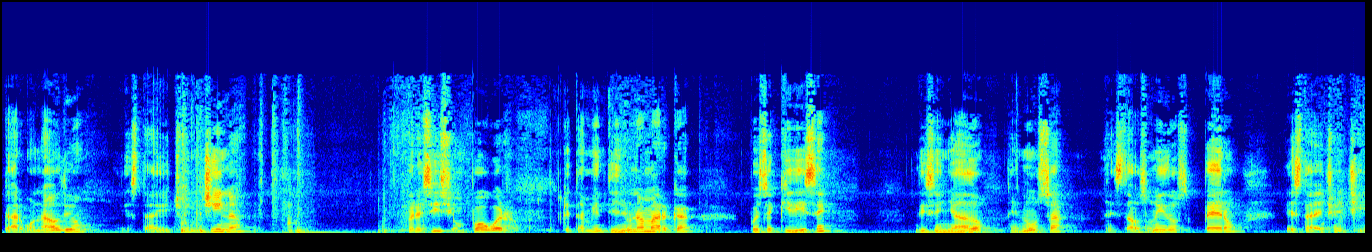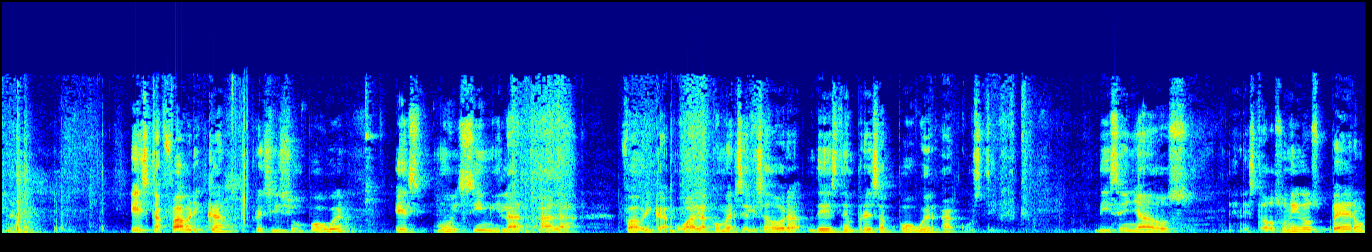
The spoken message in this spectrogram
Carbon Audio está hecho en China Precision Power, que también tiene una marca, pues aquí dice diseñado en USA, en Estados Unidos, pero está hecho en China. Esta fábrica, Precision Power, es muy similar a la fábrica o a la comercializadora de esta empresa Power Acoustic. Diseñados en Estados Unidos, pero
